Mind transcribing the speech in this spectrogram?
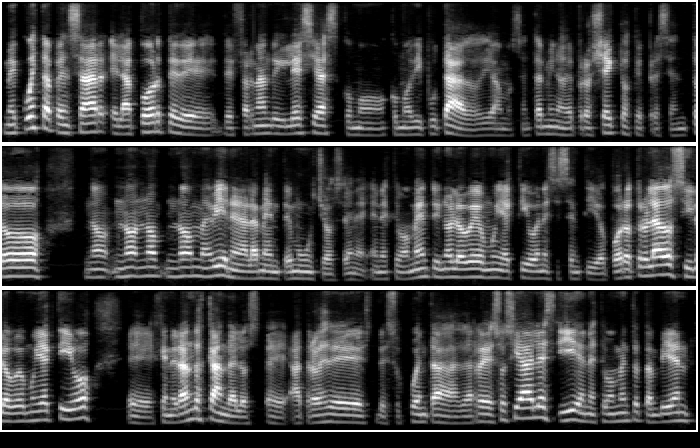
me cuesta pensar el aporte de, de Fernando Iglesias como, como diputado, digamos, en términos de proyectos que presentó, no, no, no, no me vienen a la mente muchos en, este momento y no lo veo muy activo en ese sentido. Por otro lado, sí lo veo muy activo eh, generando escándalos eh, a través de, sus cuentas de redes sociales y en este momento también,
